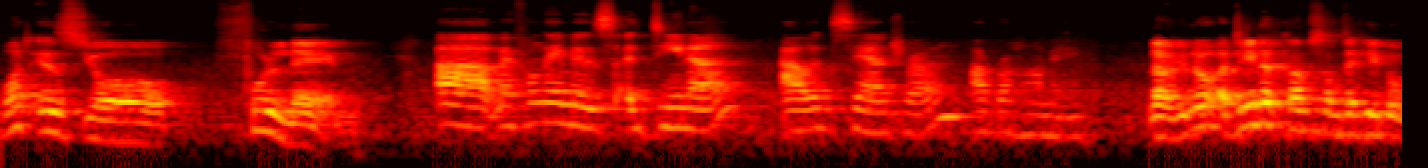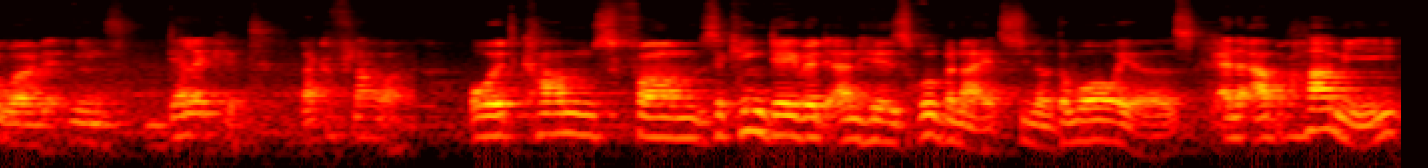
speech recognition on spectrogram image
what is your full name? Uh, my full name is Adina Alexandra Abrahami. Now, you know, Adina comes from the Hebrew word, it means delicate, like a flower. Or it comes from the King David and his Reubenites, you know, the warriors. And Abrahami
